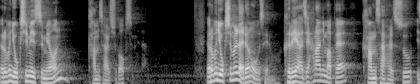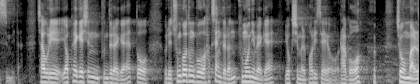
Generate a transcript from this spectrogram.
여러분 욕심이 있으면 감사할 수가 없습니다. 여러분 욕심을 내려놓으세요. 그래야지 하나님 앞에 감사할 수 있습니다. 자, 우리 옆에 계신 분들에게 또 우리 중고등부 학생들은 부모님에게 욕심을 버리세요라고 좋은 말로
